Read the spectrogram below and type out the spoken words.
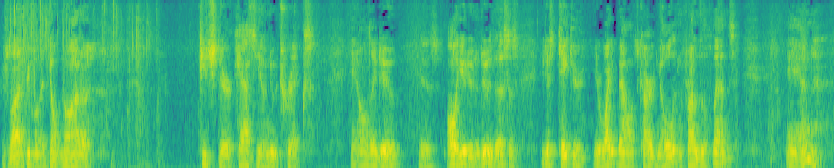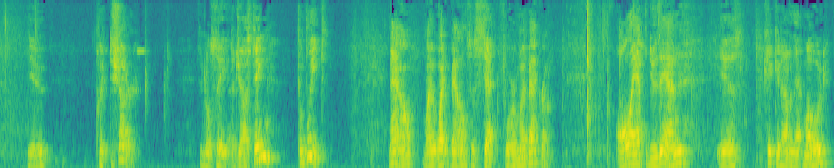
there's a lot of people that don't know how to teach their Casio new tricks. And all they do is, all you do to do this is you just take your, your white balance card and you hold it in front of the lens. And you click the shutter. It'll say adjusting complete. Now my white balance is set for my background. All I have to do then is kick it out of that mode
